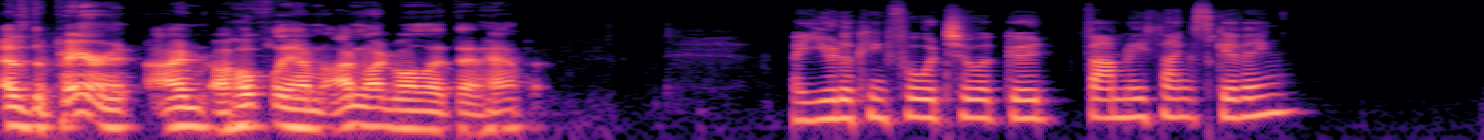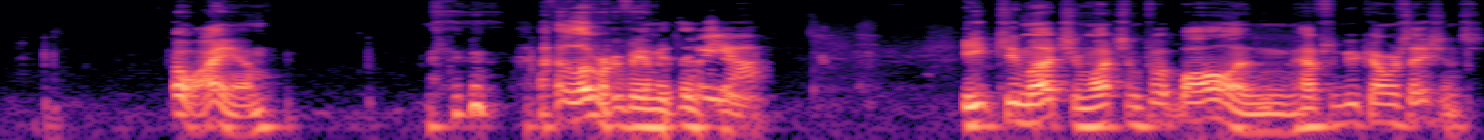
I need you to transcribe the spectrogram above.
As the parent, I'm hopefully I'm I'm not going to let that happen. Are you looking forward to a good family Thanksgiving? Oh, I am. I love our family Thanksgiving. Oh, yeah. Eat too much and watch some football and have some good conversations.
